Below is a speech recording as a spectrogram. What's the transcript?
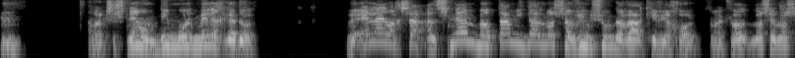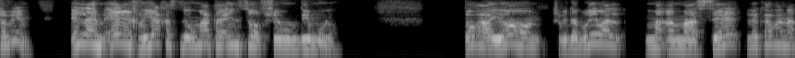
אבל כששניהם עומדים מול מלך גדול, ואין להם עכשיו, אז שניהם באותה מידה לא שווים שום דבר כביכול. זאת אומרת, לא, לא שהם לא שווים, אין להם ערך ויחס לעומת האינסוף שהם עומדים מולו. אותו רעיון, כשמדברים על מעשה וכוונה.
